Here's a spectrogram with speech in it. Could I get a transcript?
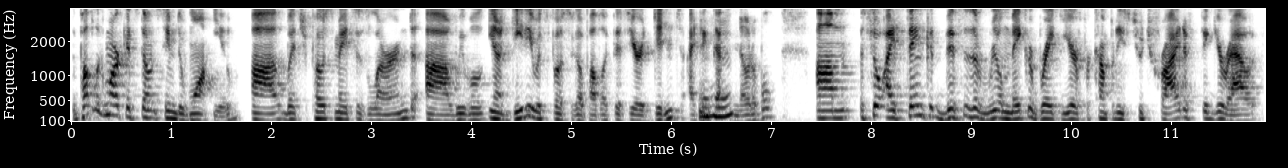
The public markets don't seem to want you, uh, which Postmates has learned. Uh, we will, you know, Didi was supposed to go public this year. It didn't. I think mm-hmm. that's notable. Um, so I think this is a real make or break year for companies to try to figure out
